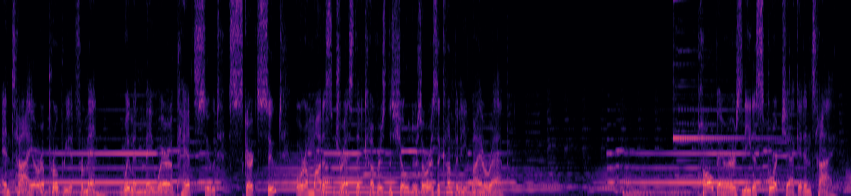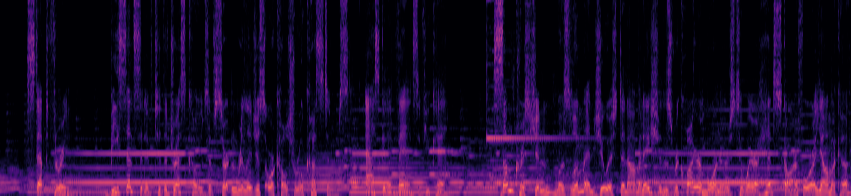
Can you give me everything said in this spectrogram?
and tie are appropriate for men. Women may wear a pantsuit, skirt suit, or a modest dress that covers the shoulders or is accompanied by a wrap. Pallbearers need a sport jacket and tie. Step 3. Be sensitive to the dress codes of certain religious or cultural customs. Ask in advance if you can. Some Christian, Muslim, and Jewish denominations require mourners to wear a headscarf or a yarmulke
